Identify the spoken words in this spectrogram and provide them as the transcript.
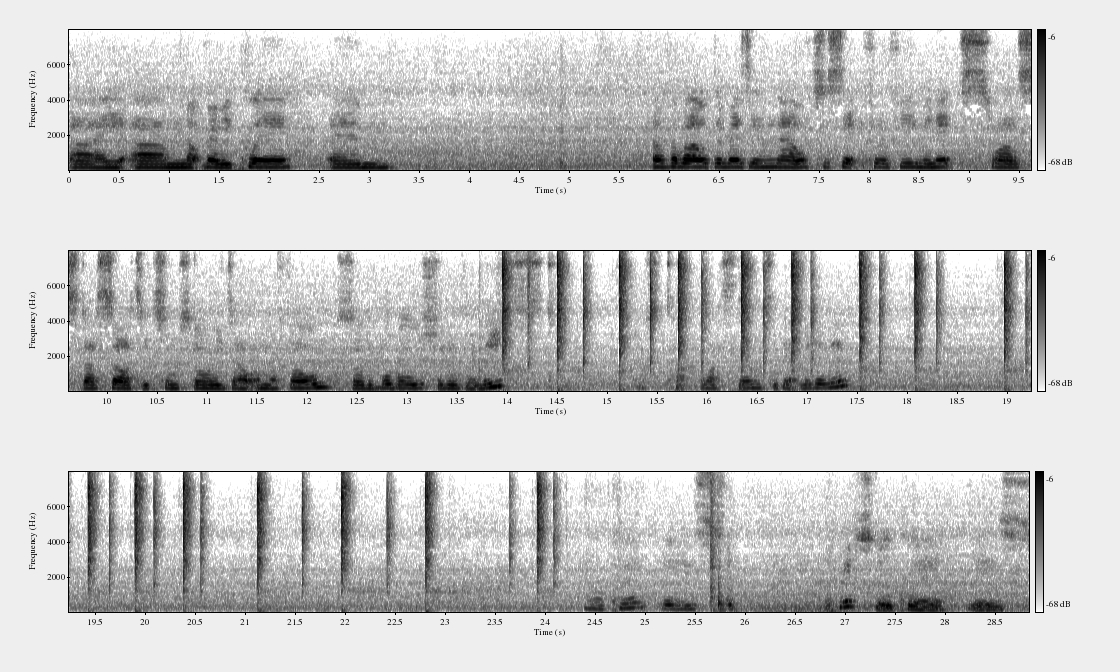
I am not very clear. Um, I've allowed the resin now to sit for a few minutes whilst I sorted some storage out on my phone so the bubbles should have released. Just tap blast them to get rid of them. Okay, it is crystal clear. It is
